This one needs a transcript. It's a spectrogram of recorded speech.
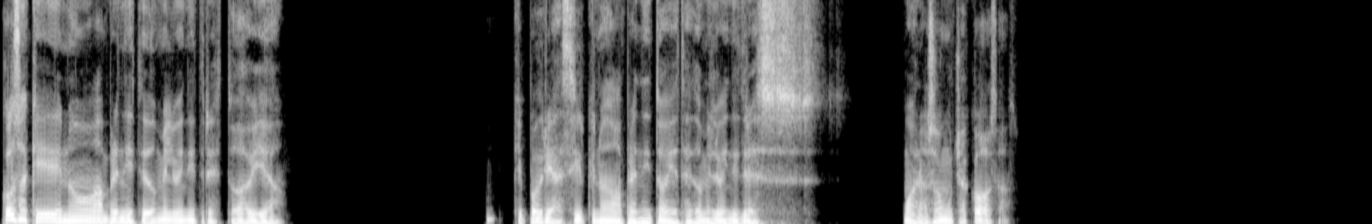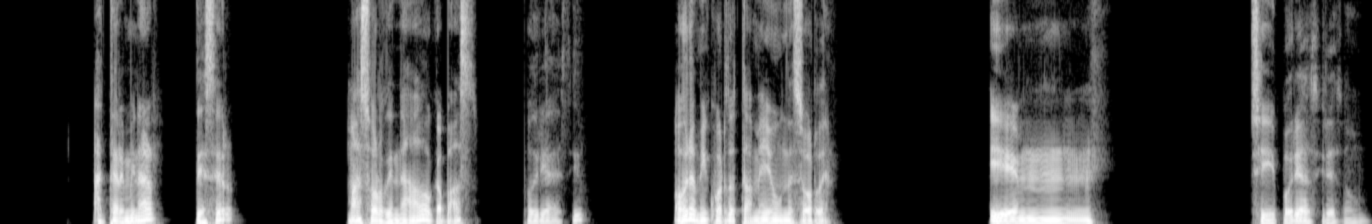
Cosas que no aprendí este 2023 todavía. ¿Qué podría decir que no aprendí todavía este 2023? Bueno, son muchas cosas. A terminar de ser más ordenado, capaz, podría decir. Ahora mi cuarto está medio un desorden. Eh, sí, podría decir eso. Un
